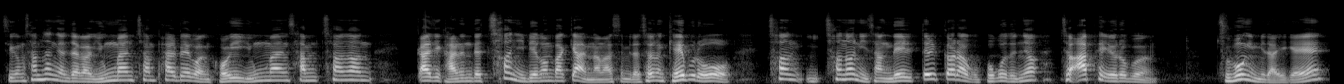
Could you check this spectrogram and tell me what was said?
지금 삼성전자가 6만 1,800원 거의 6만 3천 원까지 가는데 1,200원 밖에 안 남았습니다. 저는 갭으로 1,000원 이상 내일 뜰 거라고 보거든요. 저 앞에 여러분 주봉입니다. 이게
